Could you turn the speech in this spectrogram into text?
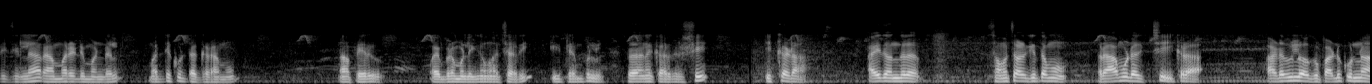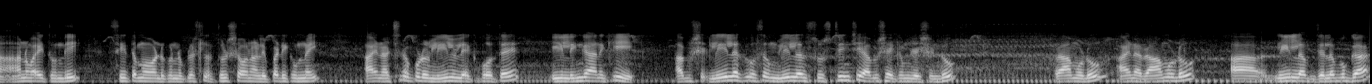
జిల్లా రామారెడ్డి మండల్ మధ్యకుంట గ్రామం. నా పేరు వైబ్రహ్మలింగమాచారి. ఈ టెంపుల్ ప్రధాన కార్యదర్శి. ఇక్కడ ఐదు వందల సంవత్సరాల క్రితము రాముడు వచ్చి ఇక్కడ అడవిలో ఒక పడుకున్న ఆనవాయితీ ఉంది. సీతమ్మ వండుకున్న ప్లేస్లో తులసివనాలు ఇప్పటికీ ఉన్నాయి. ఆయన వచ్చినప్పుడు నీళ్ళు లేకపోతే ఈ లింగానికి అభిషే నీళ్ళ కోసం నీళ్ళను సృష్టించి అభిషేకం చేసిండు రాముడు. ఆయన రాముడు ఆ నీళ్ళ జలబుగ్గ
